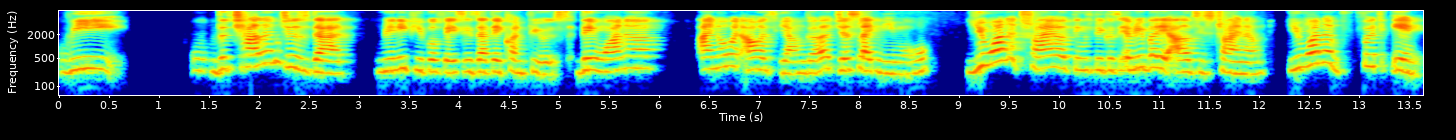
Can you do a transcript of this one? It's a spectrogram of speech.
We, the challenges that many people face is that they confuse. They wanna, I know when I was younger, just like Nemo, you wanna try out things because everybody else is trying to you want to fit in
